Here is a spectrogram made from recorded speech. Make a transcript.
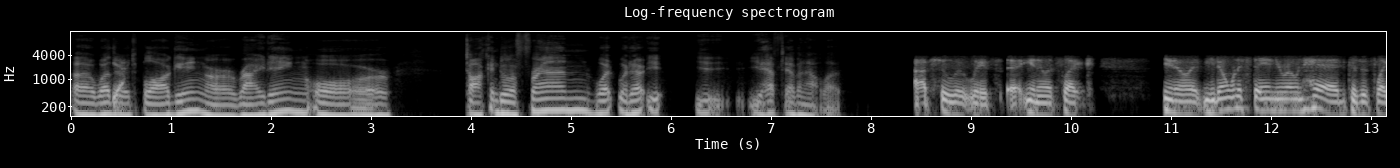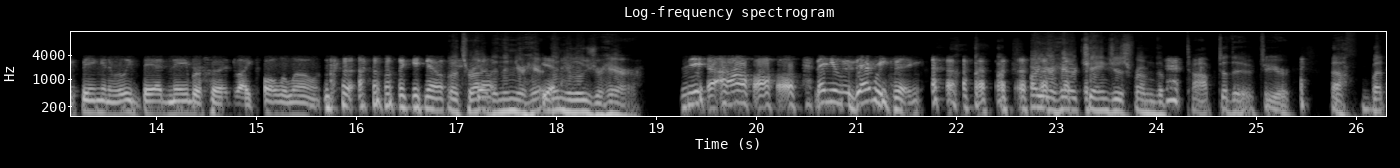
uh, whether Yeah. it's blogging or writing or talking to a friend, what whatever you, you you have to have an outlet. Absolutely. It's uh, you know, it's like you know, you don't want to stay in your own head because it's like being in a really bad neighborhood, like all alone. you know. That's right. And then your hair, yeah. then you lose your hair, Yeah. then you lose everything. or your hair changes from the top to the to your. Uh, but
